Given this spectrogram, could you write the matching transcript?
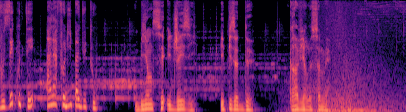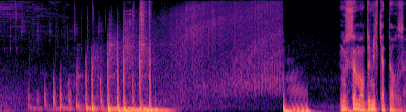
Vous écoutez À la folie pas du tout. Beyoncé et Jay-Z, épisode 2. Gravir le sommet. Nous sommes en 2014.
